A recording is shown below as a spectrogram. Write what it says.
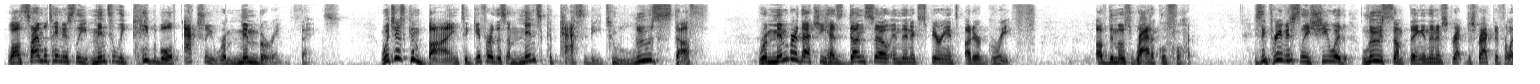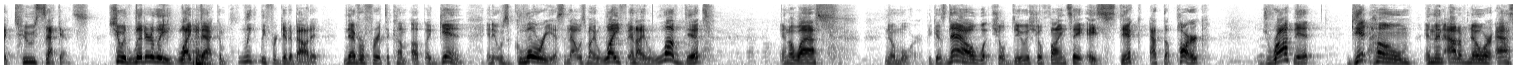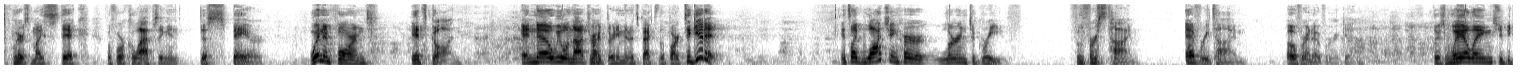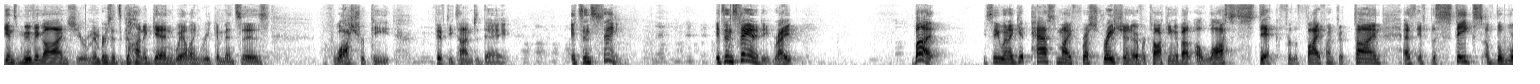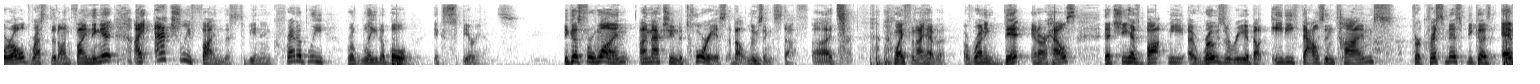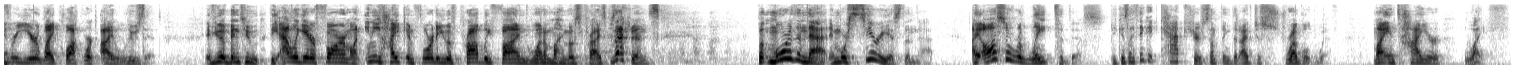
while simultaneously mentally capable of actually remembering things, which is combined to give her this immense capacity to lose stuff, remember that she has done so, and then experience utter grief of the most radical form. You see, previously she would lose something and then have distracted for like two seconds. She would literally, like that, completely forget about it, never for it to come up again. And it was glorious, and that was my life, and I loved it. And alas, no more. Because now what she'll do is she'll find, say, a stick at the park, drop it, get home, and then out of nowhere ask, Where's my stick? before collapsing in despair. When informed, it's gone. And no, we will not drive 30 minutes back to the park to get it. It's like watching her learn to grieve for the first time, every time, over and over again. There's wailing, she begins moving on, she remembers it's gone again, wailing recommences, wash, repeat 50 times a day. It's insane. It's insanity, right? But you see, when I get past my frustration over talking about a lost stick for the 500th time, as if the stakes of the world rested on finding it, I actually find this to be an incredibly relatable experience. Because, for one, I'm actually notorious about losing stuff. Uh, my wife and I have a, a running bit in our house that she has bought me a rosary about 80,000 times for Christmas because every year, like clockwork, I lose it. If you have been to the alligator farm on any hike in Florida, you have probably found one of my most prized possessions. But more than that, and more serious than that, I also relate to this because I think it captures something that I've just struggled with my entire life.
